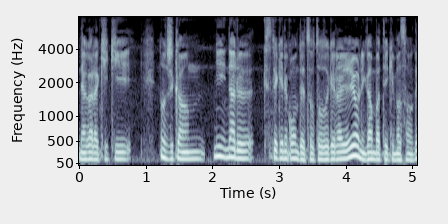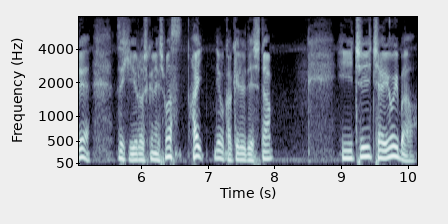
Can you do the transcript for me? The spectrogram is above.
ながら聞きの時間になる素敵なコンテンツを届けられるように頑張っていきますので、ぜひよろしくお願いします。はい。では、かけるでした。いちいちゃよいば。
